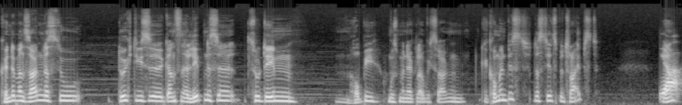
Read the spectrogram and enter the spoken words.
Könnte man sagen, dass du durch diese ganzen Erlebnisse zu dem Hobby, muss man ja glaube ich sagen, gekommen bist, das du jetzt betreibst? Ja. ja.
